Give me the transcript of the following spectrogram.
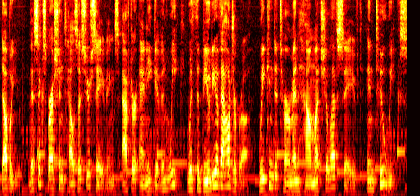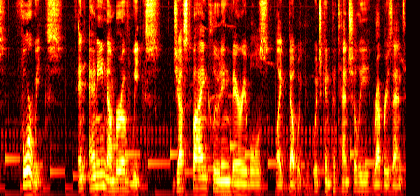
w. This expression tells us your savings after any given week. With the beauty of algebra, we can determine how much you'll have saved in two weeks, four weeks, in any number of weeks just by including variables like w, which can potentially represent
